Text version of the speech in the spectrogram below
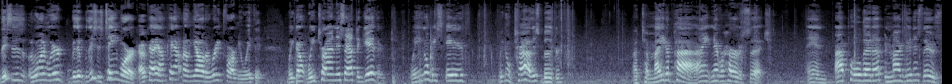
This is one we're, this is teamwork, okay? I'm counting on y'all to root for me with it. We going we trying this out together. We ain't gonna be scared. We gonna try this booger. A tomato pie. I ain't never heard of such. And I pulled that up and my goodness, there's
